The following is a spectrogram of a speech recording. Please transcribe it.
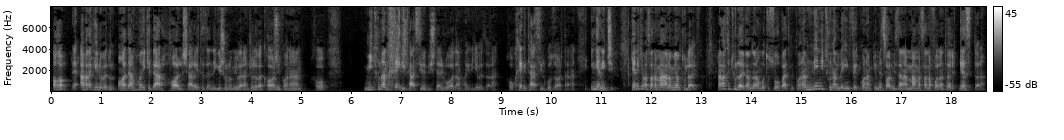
آقا اولا که اینو بدون. آدم هایی که در حال شرایط زندگیشون رو می‌برن جلو و کار می‌کنن خب می‌تونن خیلی تاثیر بیشتری رو آدم های دیگه بذارن. خب خیلی تاثیر گذارترن این یعنی چی؟ یعنی که مثلا من الان میام تو live. من وقتی تو live م دارم با تو صحبت می‌کنم نمی‌تونم به این فکر کنم که مثال می‌زنم. من مثلا فلان تاریخ قسط دارم.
